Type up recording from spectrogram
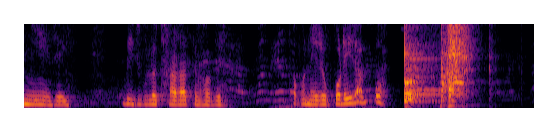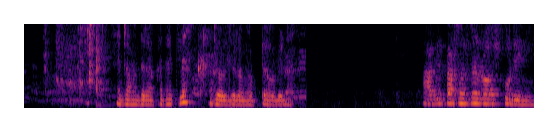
নিয়ে যাই। বীজগুলো ছাড়াতে হবে। তখন এর উপরেই রাখব। এটা আমাদের রাখা থাকলে জল জলা ভাবটা হবে না। আগে কাঁঠালটা রস করে নিই।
